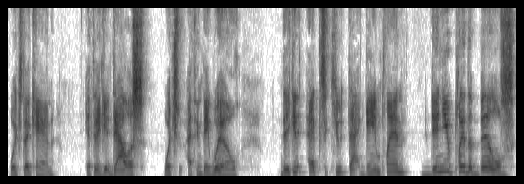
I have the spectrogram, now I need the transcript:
which they can, if they get Dallas, which I think they will, they can execute that game plan. Then you play the Bills,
